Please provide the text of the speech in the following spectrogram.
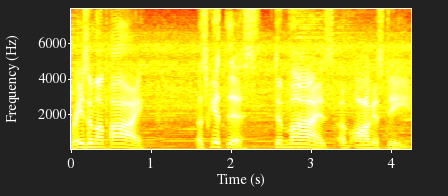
raise them up high. Let's get this Demise of Augustine.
